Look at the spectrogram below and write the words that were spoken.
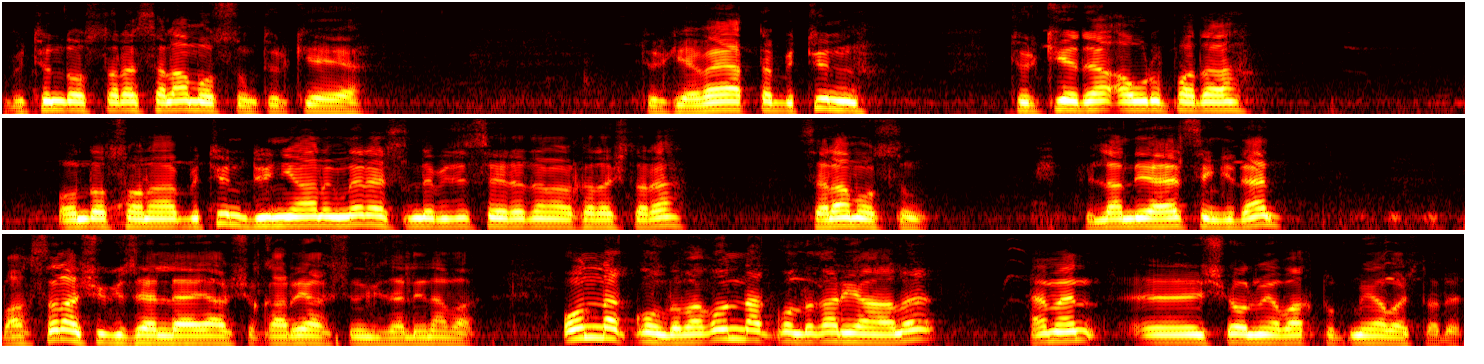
Bütün dostlara selam olsun Türkiye'ye. Türkiye veyahut da bütün Türkiye'de, Avrupa'da ondan sonra bütün dünyanın neresinde bizi seyreden arkadaşlara selam olsun. Finlandiya Helsinki'den. Baksana şu güzelliğe ya, şu kar yağışının güzelliğine bak. 10 dakika oldu bak, 10 dakika oldu kar yağalı. Hemen e, şey olmaya bak, tutmaya başladı.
